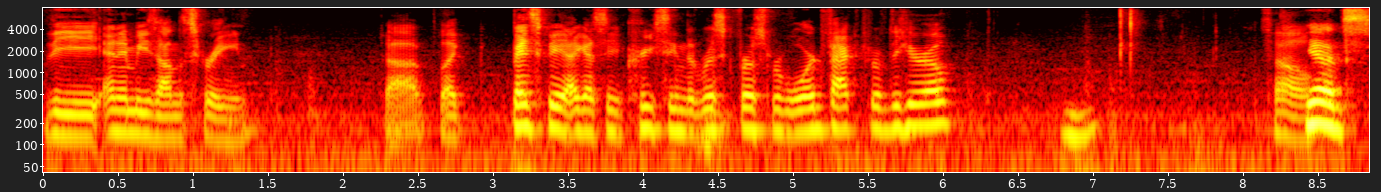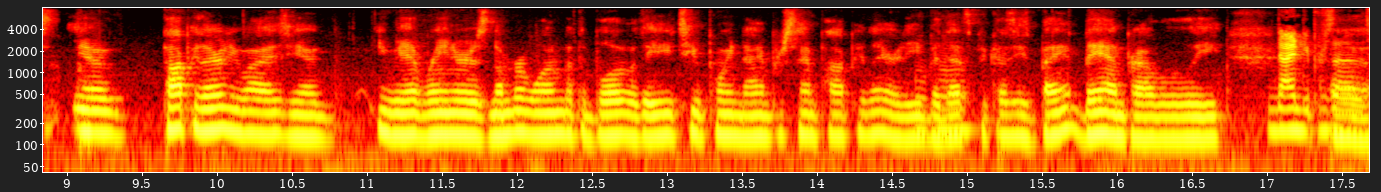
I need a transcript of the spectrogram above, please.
the enemies on the screen. Uh, like basically, I guess increasing the risk versus reward factor of the hero. So yeah, it's you know popularity wise, you know. We have Raynor as number one with the bullet with 82.9% popularity, but Mhm. that's because he's ban- banned probably ninety percent of the uh,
